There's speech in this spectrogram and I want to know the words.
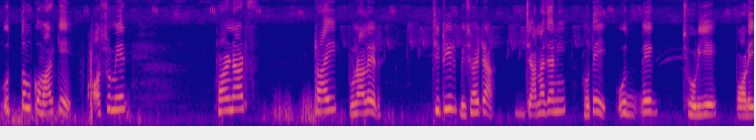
উত্তম কুমারকে অসমের ফরেনার্স ট্রাইব্যুনালের চিঠির বিষয়টা জানাজানি হতেই উদ্বেগ ছড়িয়ে পড়ে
